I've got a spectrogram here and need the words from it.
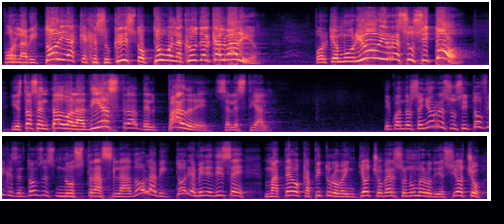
por la victoria que Jesucristo obtuvo en la cruz del Calvario. Porque murió y resucitó y está sentado a la diestra del Padre Celestial. Y cuando el Señor resucitó, fíjese entonces, nos trasladó la victoria. Mire, dice Mateo capítulo 28, verso número 18.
